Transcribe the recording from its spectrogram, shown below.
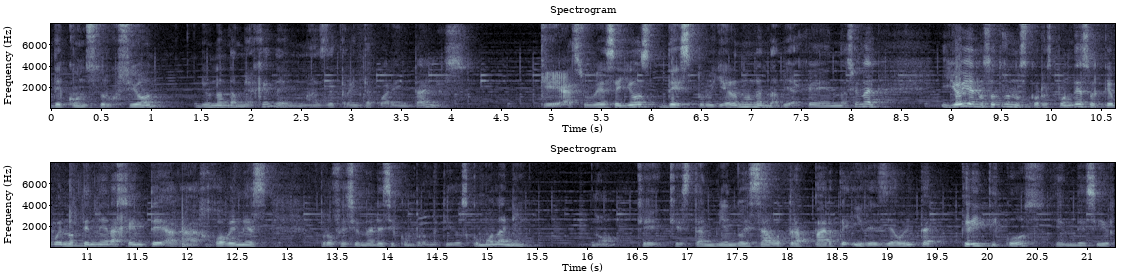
de construcción de un andamiaje de más de 30, 40 años, que a su vez ellos destruyeron un andamiaje nacional. Y hoy a nosotros nos corresponde eso, qué bueno tener a gente, a jóvenes profesionales y comprometidos como Dani, ¿no? Que, que están viendo esa otra parte y desde ahorita críticos en decir,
